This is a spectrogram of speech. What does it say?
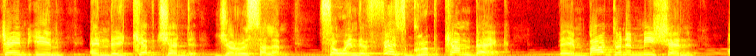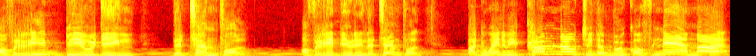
came in and they captured Jerusalem. So when the first group came back, they embarked on a mission of rebuilding the temple, of rebuilding the temple. But when we come now to the book of Nehemiah,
